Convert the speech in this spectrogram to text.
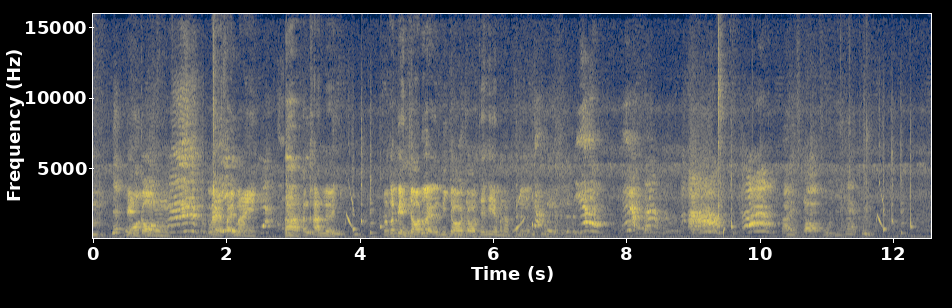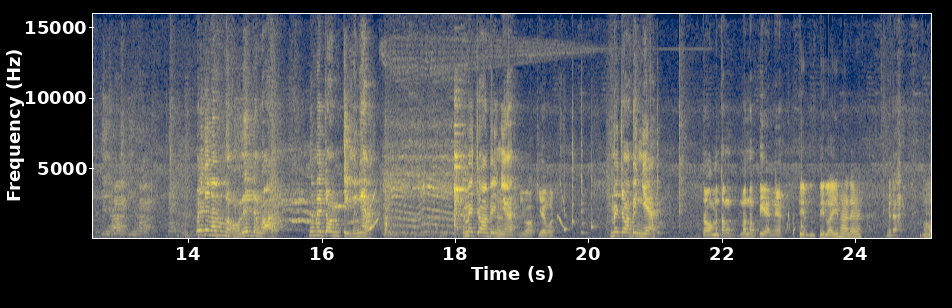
ำเปลี่ยนกล่องแร่ไฟใหม่อ่าทั้งคันเลยแล้วก็เปลี่ยนจอด้วยเออมีจอจอเท่ๆมานำเสนอ ไปรอปู่ทีห้าครึ่งทีห้าทีห้ารอปู่เฮ้ยทำไมมันเหมือนของเล่นจังวะทำไมจอมันติ่มอย่างเงี้ยทำไมจอมันเป็นอย่างเงี้ยดีกว่าเกียร์หมดทำไมจอมันเป็นอย่างเงี้ยจอมันต้องมันต้องเปลี่ยนเนี่ยติดติดร้อยยี่ห้าได้ไหมไม่ได้เอ้า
